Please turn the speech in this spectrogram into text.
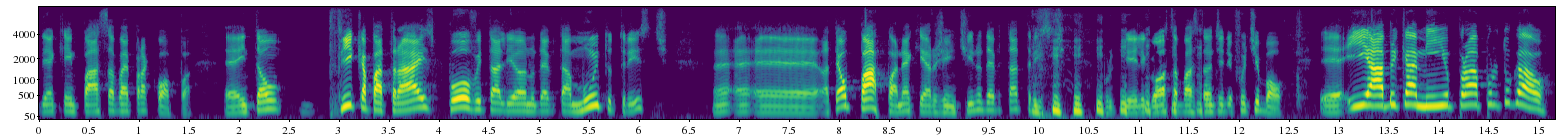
né, quem passa vai para a Copa. É, então, fica para trás, povo italiano deve estar tá muito triste. Né, é, é, até o Papa, né, que é argentino, deve estar tá triste, porque ele gosta bastante de futebol. É, e abre caminho para Portugal.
